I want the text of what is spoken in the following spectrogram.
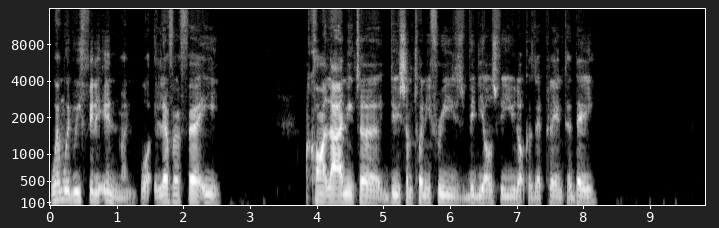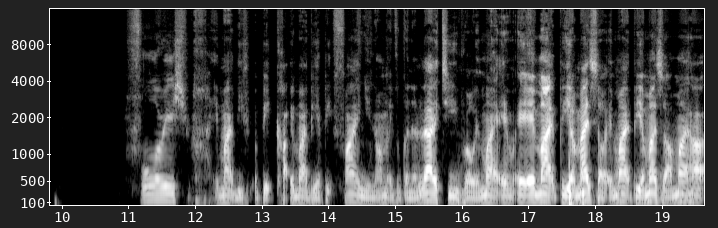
when would we fill it in, man? What 11:30? I can't lie. I need to do some 23s videos for you lot because they're playing today four-ish. It might be a bit cut. It might be a bit fine. You know, I'm not even gonna lie to you, bro. It might. It, it might be a Mazda. It might be a Mazda. I might. Uh,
